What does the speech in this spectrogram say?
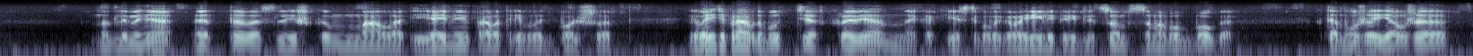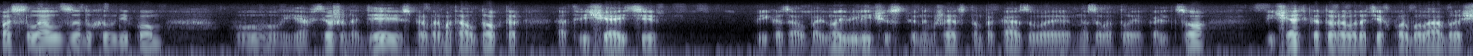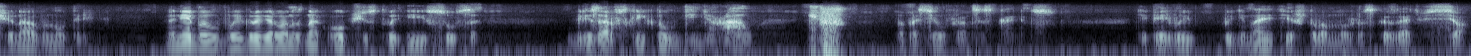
Но для меня этого слишком мало, и я имею право требовать большего. Говорите правду, будьте откровенны, как если бы вы говорили перед лицом самого Бога. К тому же я уже послал за духовником. О, я все же надеюсь, пробормотал доктор. Отвечайте, приказал больной величественным жестом, показывая на золотое кольцо, печать которого до тех пор была обращена внутрь. На ней был выгравирован знак общества Иисуса. Гризар вскрикнул: "Генерал!" "Тише!" попросил францисканец. "Теперь вы понимаете, что вам нужно сказать все?»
